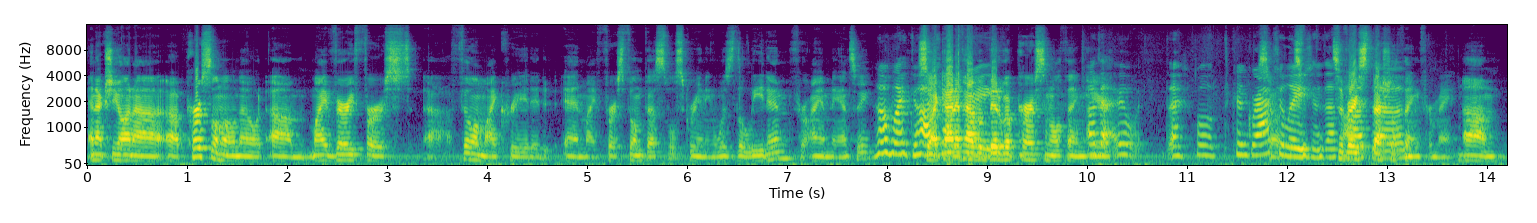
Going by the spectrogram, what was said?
And actually, on a, a personal note, um, my very first uh, film I created and my first film festival screening was the lead in for I Am Nancy. Oh my gosh. so I kind of have a bit of a personal thing Oh, here. oh, that- well, So congratulations. it's, That's it's a very special thing for me. Um,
